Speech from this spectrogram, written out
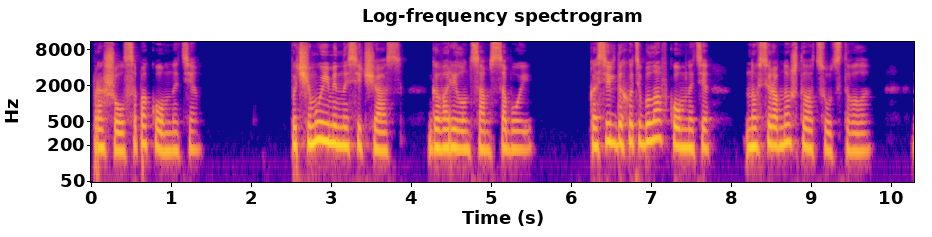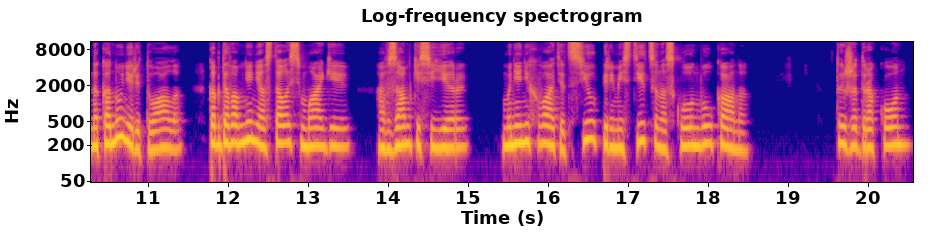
прошелся по комнате. «Почему именно сейчас?» — говорил он сам с собой. Касильда хоть и была в комнате, но все равно, что отсутствовала. Накануне ритуала, когда во мне не осталось магии, а в замке Сиеры мне не хватит сил переместиться на склон вулкана. «Ты же дракон»,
